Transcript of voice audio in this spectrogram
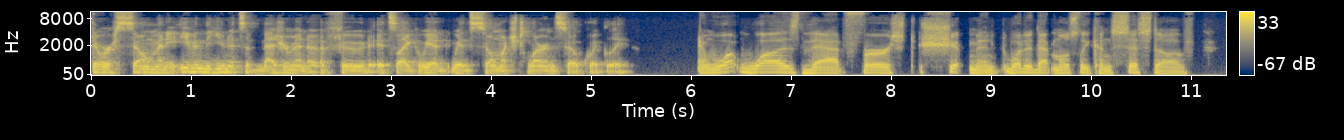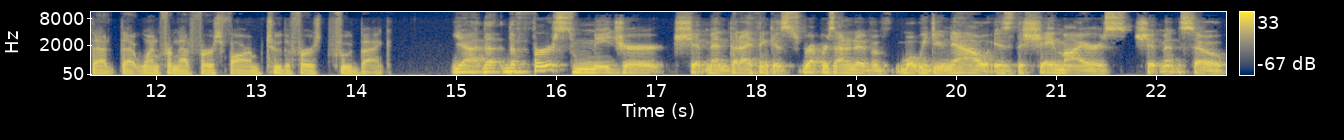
there were so many even the units of measurement of food. It's like we had we had so much to learn so quickly. And what was that first shipment? What did that mostly consist of that that went from that first farm to the first food bank? Yeah, the, the first major shipment that I think is representative of what we do now is the Shay Myers shipment. So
